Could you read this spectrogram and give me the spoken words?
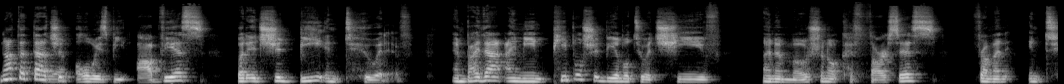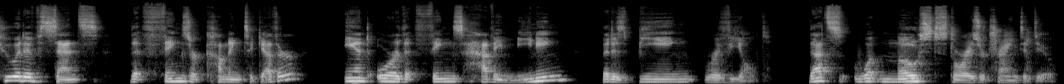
Not that that yeah. should always be obvious, but it should be intuitive. And by that, I mean people should be able to achieve an emotional catharsis from an intuitive sense that things are coming together and or that things have a meaning that is being revealed. That's what most stories are trying to do.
